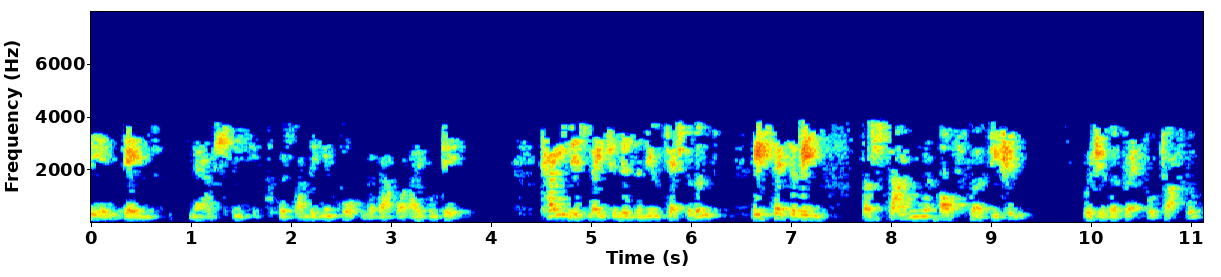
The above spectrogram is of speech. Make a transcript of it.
being dead, now speaking. There's something important about what Abel did. Cain is mentioned in the New Testament. He's said to be the son of perdition, which is a dreadful title.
